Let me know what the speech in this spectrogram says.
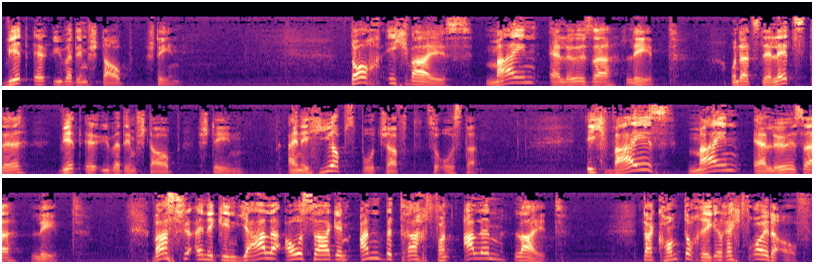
wird er über dem Staub stehen. Doch ich weiß, mein Erlöser lebt. Und als der Letzte wird er über dem Staub stehen. Eine Hiobsbotschaft zu Ostern. Ich weiß, mein Erlöser lebt. Was für eine geniale Aussage im Anbetracht von allem Leid. Da kommt doch regelrecht Freude auf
